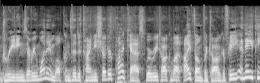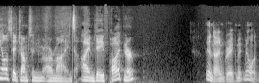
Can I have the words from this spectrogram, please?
Greetings, everyone, and welcome to the Tiny Shutter Podcast, where we talk about iPhone photography and anything else that jumps in our minds. I'm Dave Podner. And I'm Greg McMillan.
